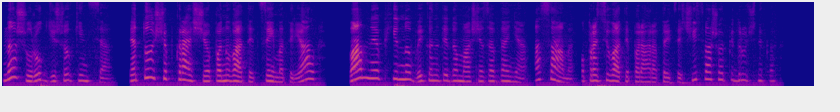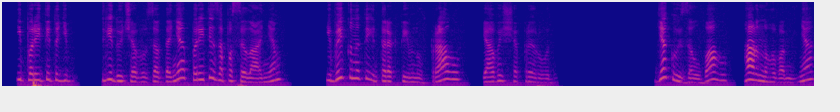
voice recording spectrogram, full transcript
Наш урок дійшов кінця. Для того, щоб краще опанувати цей матеріал, вам необхідно виконати домашнє завдання, а саме опрацювати параграф 36 вашого підручника і перейти тоді, слідуючи в завдання, перейти за посиланням і виконати інтерактивну вправу явища природи. Дякую за увагу, гарного вам дня,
